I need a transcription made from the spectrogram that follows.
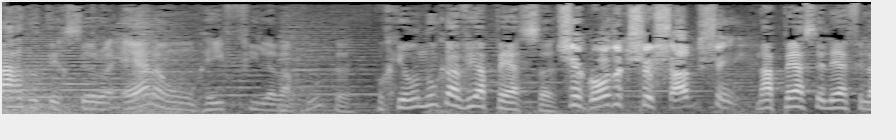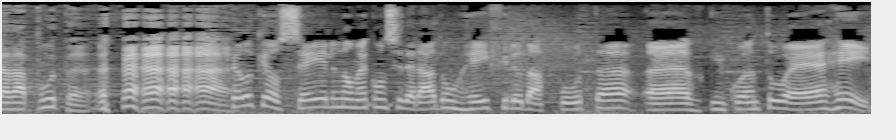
Ricardo III era um rei filha da puta? Porque eu nunca vi a peça. Segundo o que você sabe, sim. Na peça ele é filha da puta? Pelo que eu sei, ele não é considerado um rei filho da puta é, enquanto é rei.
